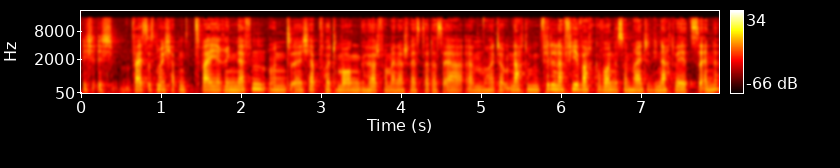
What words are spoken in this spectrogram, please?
Ich, ich weiß es nur, ich habe einen zweijährigen Neffen und äh, ich habe heute Morgen gehört von meiner Schwester, dass er ähm, heute Nacht um Viertel nach vier wach geworden ist und meinte, die Nacht wäre jetzt zu Ende.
